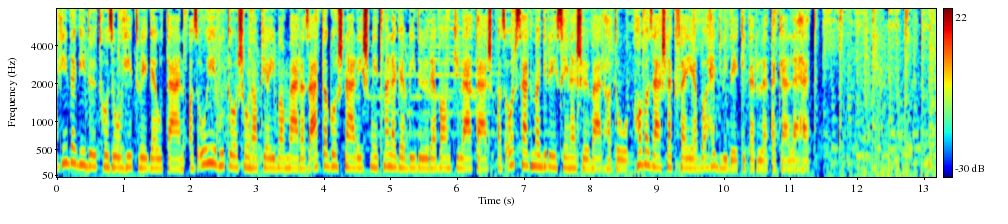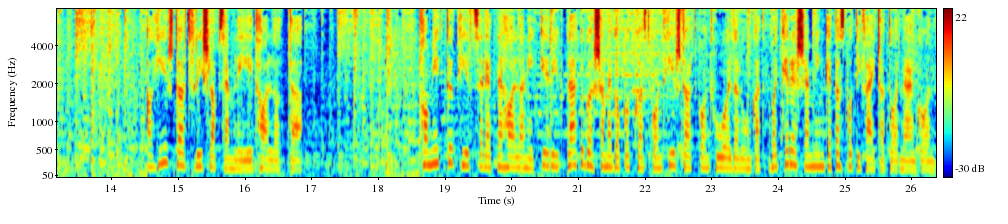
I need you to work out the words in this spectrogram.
Hideg időt hozó hétvége után, az új év utolsó napjaiban már az átlagosnál ismét melegebb időre van kilátás, az ország nagy részén eső várható, havazás legfeljebb a hegyvidéki területeken lehet. A Hírstart friss lapszemléjét hallotta. Ha még több hírt szeretne hallani, kérjük, látogassa meg a podcast.hírstart.hu oldalunkat, vagy keressen minket a Spotify csatornánkon.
